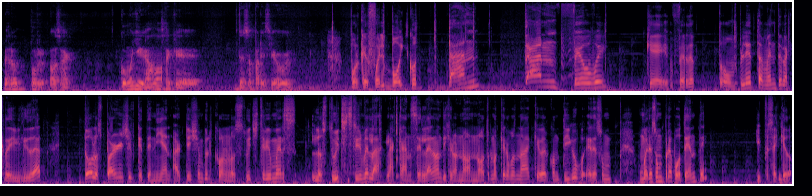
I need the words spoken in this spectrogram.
Pero, por, o sea, ¿cómo llegamos a que desapareció, güey? Porque fue el boicot tan, tan feo, güey, que perdió completamente la credibilidad. Todos los partnerships que tenían Artisan Build con los Twitch streamers, los Twitch streamers la, la cancelaron. Dijeron, no, nosotros no queremos nada que ver contigo. Eres un, eres un prepotente. Y pues ahí quedó.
